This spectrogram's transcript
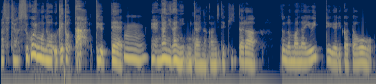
あさちゃんすごいものを受け取ったって言って、うんえ、何何？みたいな感じで聞いたら、そのマナユイっていうやり方を、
